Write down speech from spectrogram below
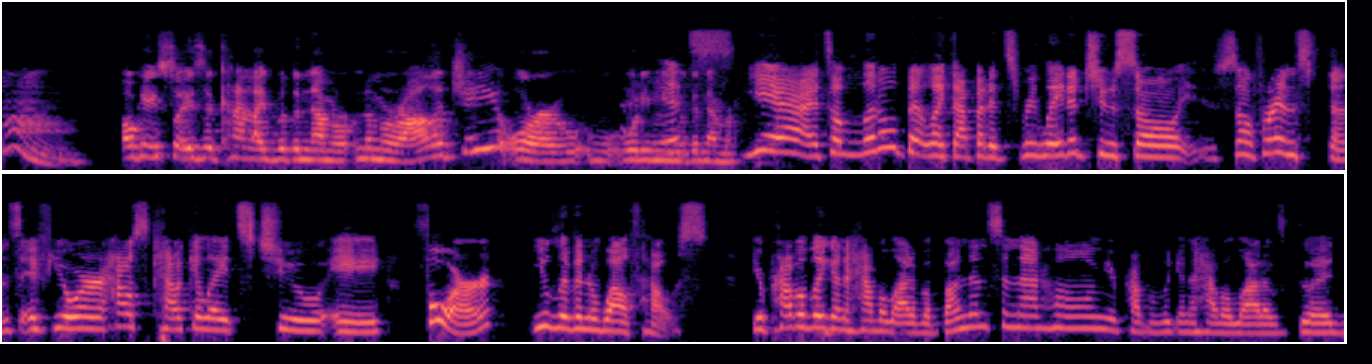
Hmm. Okay, so is it kind of like with the numerology, or what do you mean it's, with the number? Yeah, it's a little bit like that, but it's related to so. So, for instance, if your house calculates to a four, you live in a wealth house. You're probably going to have a lot of abundance in that home. You're probably going to have a lot of good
